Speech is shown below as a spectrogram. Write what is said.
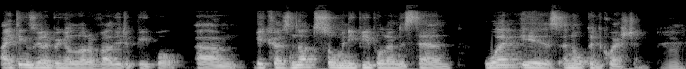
I think is going to bring a lot of value to people um, because not so many people understand what is an open question. Mm.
